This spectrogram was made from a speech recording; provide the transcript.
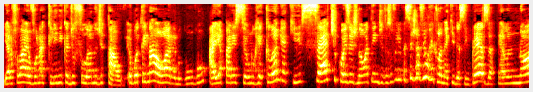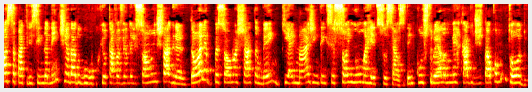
e ela falou: Ah, eu vou na clínica de fulano de tal. Eu botei na hora no Google, aí apareceu no Reclame Aqui sete coisas não atendidas. Eu falei, mas você já viu o Reclame Aqui dessa empresa? Ela, nossa, Patrícia, ainda nem tinha dado o Google, porque eu tava vendo ele só no Instagram. Então, olha, o pessoal não achar também que a imagem tem que ser só em uma rede social. Você tem que construir ela no mercado digital como um todo.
